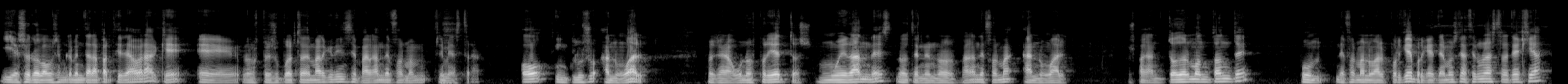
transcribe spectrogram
y eso lo vamos a implementar a partir de ahora, que eh, los presupuestos de marketing se pagan de forma trimestral o incluso anual, porque en algunos proyectos muy grandes lo tienen, nos los pagan de forma anual. Nos pagan todo el montante, pum, de forma anual. ¿Por qué? Porque tenemos que hacer una estrategia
